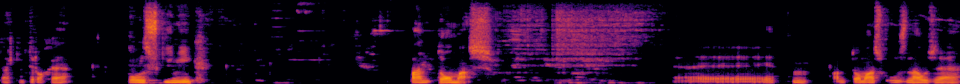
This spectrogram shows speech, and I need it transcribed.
Taki trochę polski nick. Pan Tomasz. Eee, hmm, Pan Tomasz uznał, że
